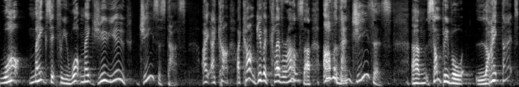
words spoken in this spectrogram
what makes it for you? What makes you you? Jesus does. I, I can't, I can't give a clever answer other than Jesus. Um, some people like that.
